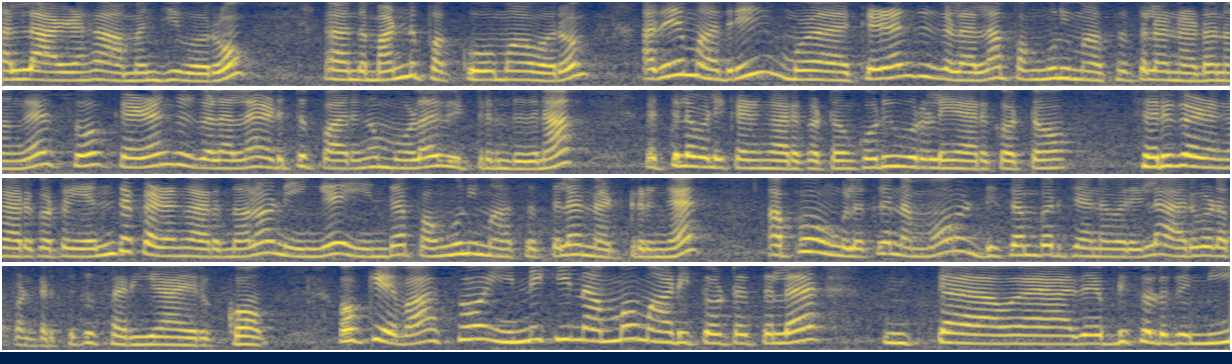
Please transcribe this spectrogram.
நல்லா அழகாக அமைஞ்சி வரும். அந்த மண் பக்குவமாக வரும். அதே மாதிரி மு கிழங்குகளெல்லாம் பங்குனி மாதத்தில் நடணுங்க. ஸோ கிழங்குகளெல்லாம் எடுத்து பாருங்கள் முளை விட்டுருந்ததுன்னா வெத்தலைவழி கிழங்காக இருக்கட்டும் கொடி உருளையாக இருக்கட்டும் செருகிழங்காக இருக்கட்டும் எந்த கிழங்காக இருந்தாலும் நீங்கள் இந்த பங்குனி மாதத்தில் நட்டுருங்க. அப்போது உங்களுக்கு நம்ம டிசம்பர் ஜனவரியில் அறுவடை பண்ணுறதுக்கு சரியாக இருக்கும். ஓகேவா ஸோ இன்றைக்கி நம்ம மாடி தோட்டத்தில் அது எப்படி சொல்கிறது மீ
